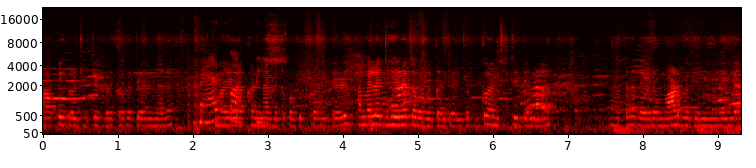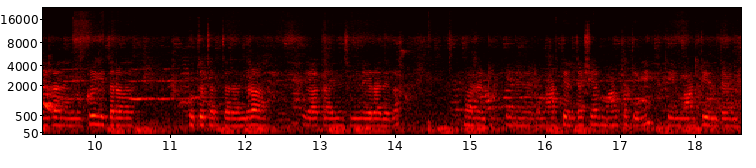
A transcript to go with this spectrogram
ಪಾಪಿಗಳ ಜೊತೆ ಬದುಕಾಗತ್ತೆ ಅಂದಮೇಲೆ ಮೈಲ ಕಣ್ಣಾಗಿ ಇಟ್ಕೋಬೇಕು ಅಂತೇಳಿ, ಆಮೇಲೆ ಧೈರ್ಯ ತೊಗೋಬೇಕಂತೇಳಿ ಜಗ್ಗು ಹಂಚುತ್ತಿದ್ದೆ ನಾನು. ಆ ಥರ ಧೈರ್ಯ ಮಾಡಬೇಕು ಇನ್ಮೇಲೆ, ಇಲ್ಲಾಂದ್ರೆ ನನ್ನ ಮಕ್ಳಿಗೆ ಈ ಥರ ಕೂತು ತರ್ತಾರೆ ಅಂದ್ರೆ ಯಾವ ತಾಯಿನೂ ಸುಮ್ಮನೆ ಇರೋದಿಲ್ಲ. ನೋಡೋಣ ಏನೇನು ಮಾಡ್ತೀವಿ ಅಂತ ಶೇರ್ ಮಾಡ್ಕೋತೀನಿ. ಏನು ಮಾಡ್ತೀವಿ ಅಂತ ಅಂತ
